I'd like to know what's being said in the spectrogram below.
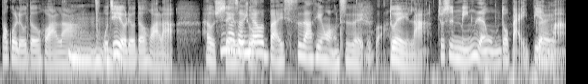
包括刘德华啦，嗯嗯、我记得有刘德华啦。还有谁？那时候应该会摆四大天王之类的吧？对啦，就是名人，我们都摆一遍嘛。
